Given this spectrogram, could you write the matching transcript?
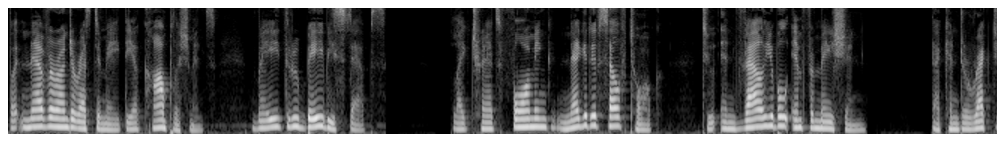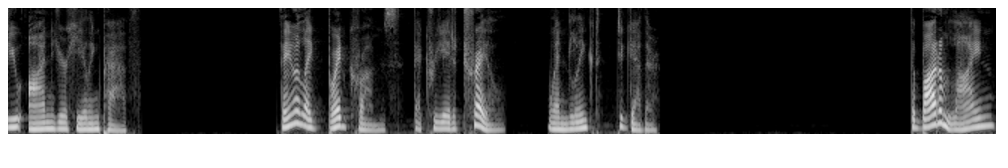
But never underestimate the accomplishments made through baby steps, like transforming negative self talk to invaluable information that can direct you on your healing path. They are like breadcrumbs that create a trail when linked together. The bottom line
